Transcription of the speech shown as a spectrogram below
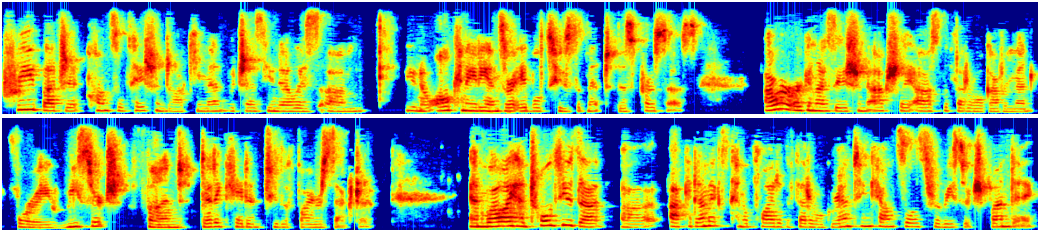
pre-budget consultation document, which, as you know, is um, you know all Canadians are able to submit to this process. Our organization actually asked the federal government for a research fund dedicated to the fire sector. And while I had told you that uh, academics can apply to the federal granting councils for research funding,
